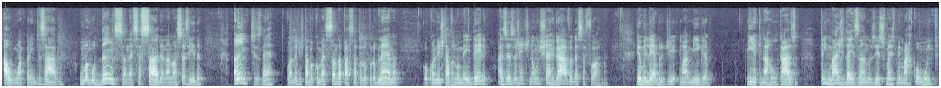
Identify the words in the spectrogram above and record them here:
algum aprendizado, uma mudança necessária na nossa vida. Antes, né, quando a gente estava começando a passar pelo problema, ou quando a gente estava no meio dele, às vezes a gente não enxergava dessa forma. Eu me lembro de uma amiga minha que narrou um caso, tem mais de 10 anos isso, mas me marcou muito.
